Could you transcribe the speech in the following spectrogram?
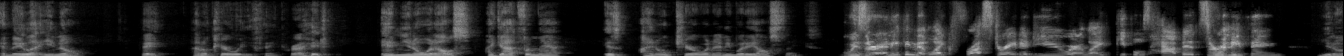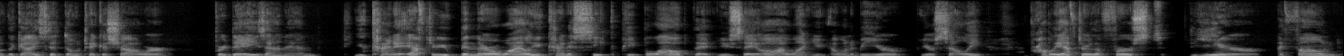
and they let you know, hey, I don't care what you think, right? And you know what else I got from that? Is I don't care what anybody else thinks. Was there anything that like frustrated you or like people's habits or anything? You know, the guys that don't take a shower for days on end. You kind of after you've been there a while, you kind of seek people out that you say, "Oh, I want you I want to be your your celly." Probably after the first year, I found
